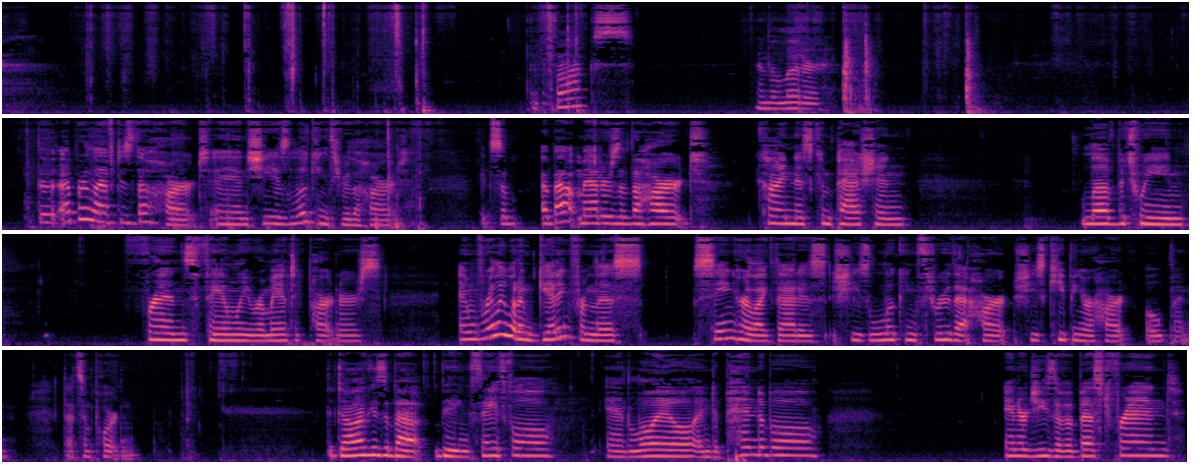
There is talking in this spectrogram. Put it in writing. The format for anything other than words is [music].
the fox and the letter. The upper left is the heart, and she is looking through the heart. It's a, about matters of the heart, kindness, compassion, love between friends, family, romantic partners. And really what I'm getting from this, seeing her like that, is she's looking through that heart. She's keeping her heart open. That's important. The dog is about being faithful and loyal and dependable, energies of a best friend,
